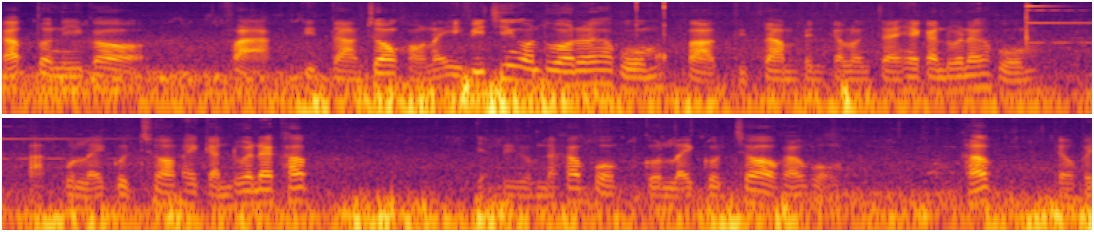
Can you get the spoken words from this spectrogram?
ครับตัวนี้ก็ฝากติดตามช่องของนายอีฟิชชิ่งออนทัวร์ด้วยครับผมฝากติดตามเป็นกำลังใจให้กันด้วยนะครับผมฝากกดไลค์กดชอบให้กันด้วยนะครับ อย่าลืมนะครับผมกดไลค์กดชอบครับผมครับ เดี๋ยวไป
